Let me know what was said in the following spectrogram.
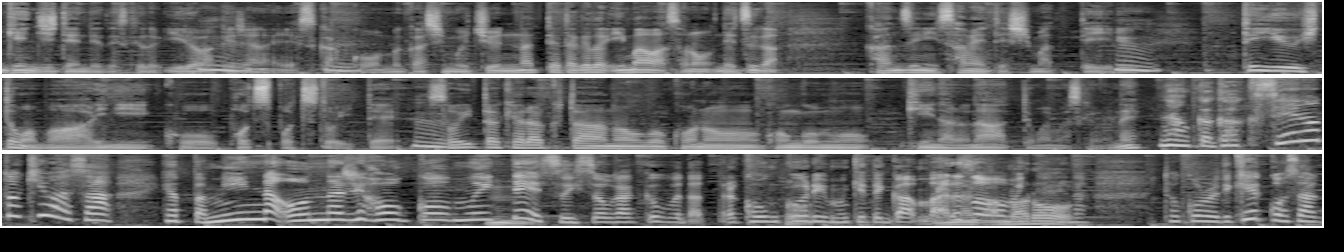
現時点でですけどいるわけじゃないですか、うん。こう昔夢中になってたけど今はその熱が完全に冷めてしまっている、っうん。ていう人も周りにこうポツポツといて、うん。そういったキャラクターのこの今後も気になるなって思いますけどね。なんか学生の時はさやっぱみんな同じ方向を向いて、うん。吹奏楽部だったらコンクールに向けて頑張るぞみたいなところで結構さ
